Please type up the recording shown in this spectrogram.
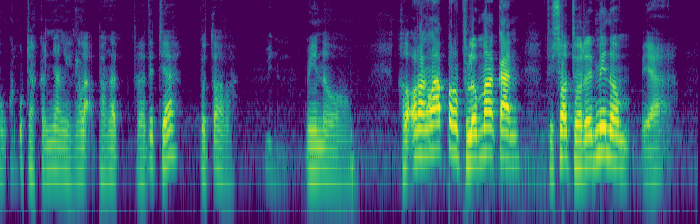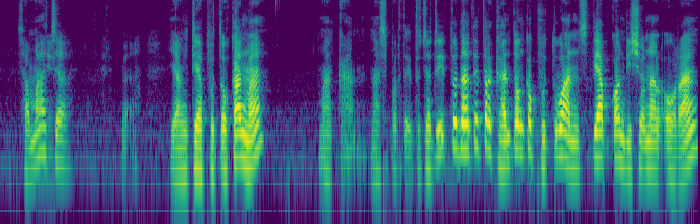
Udah kenyang nih, ngelak banget. Berarti dia butuh apa? Minum. Minum. Kalau orang lapar belum makan, disodori minum, ya sama aja. Ya, Yang dia butuhkan mah makan. Nah seperti itu. Jadi itu nanti tergantung kebutuhan setiap kondisional orang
